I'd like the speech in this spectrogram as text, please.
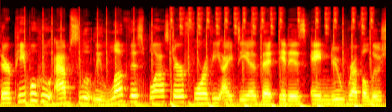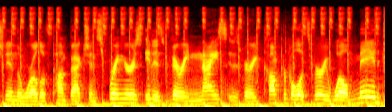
There are people who absolutely love this blaster for the idea that it is a new revolution in the world of pump action springers. It is very nice, it is very comfortable, it's very well made,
